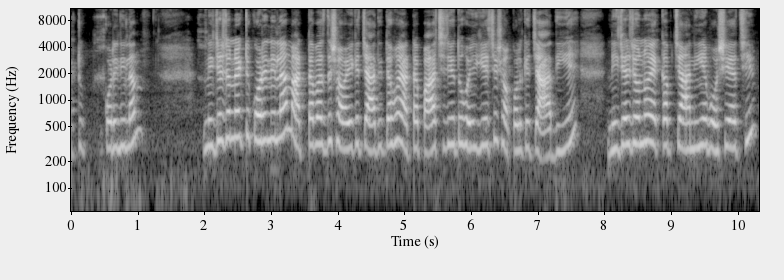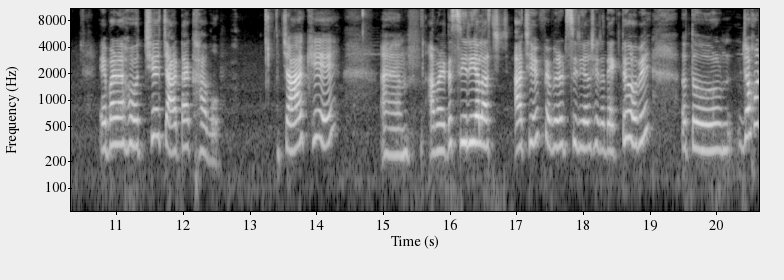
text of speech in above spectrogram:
একটু করে নিলাম। নিজের জন্য একটু করে নিলাম। আটটা বাজতে সবাইকে চা দিতে হয়। আটটা পাঁচ যেহেতু হয়ে গিয়েছে, সকলকে চা দিয়ে নিজের জন্য এক কাপ চা নিয়ে বসে আছি। এবার হচ্ছে চাটা খাব। চা খেয়ে আমার একটা সিরিয়াল আছে ফেভারিট সিরিয়াল সেটা দেখতে হবে। তো যখন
